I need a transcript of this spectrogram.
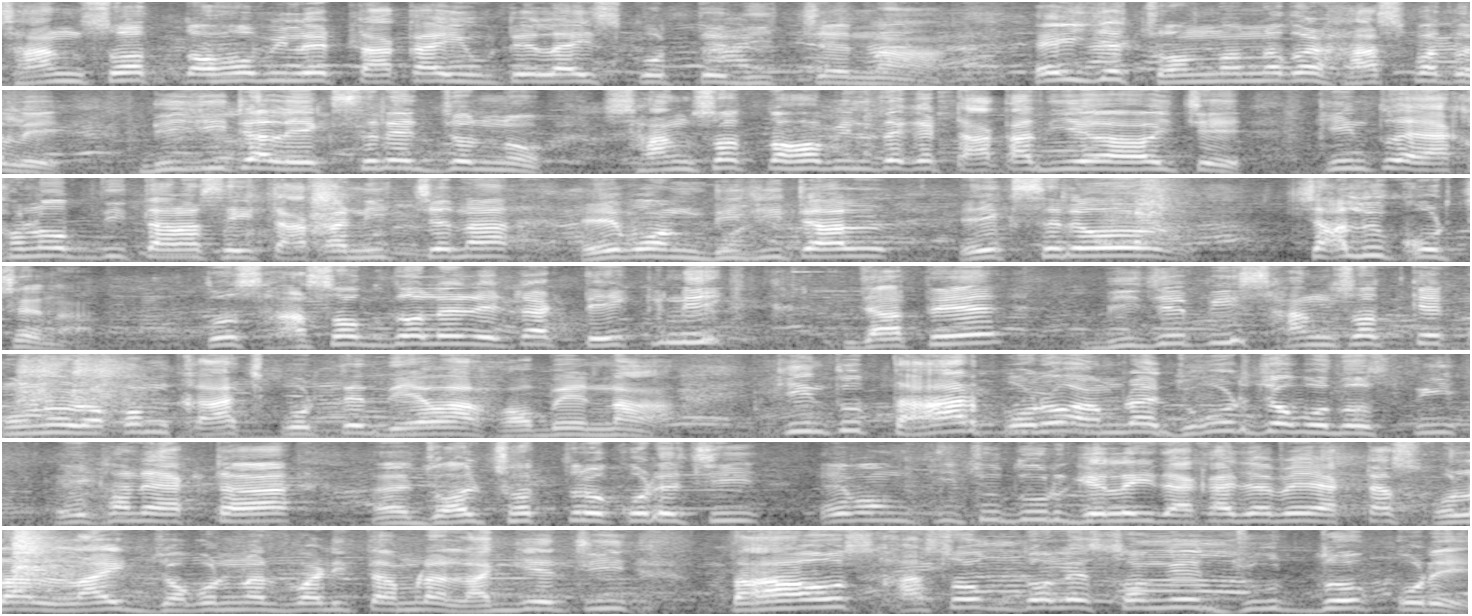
সাংসদ তহবিলের টাকা ইউটিলাইজ করতে দিচ্ছে না। এই যে চন্দননগর হাসপাতালে ডিজিটাল এক্স রের জন্য সাংসদ তহবিল থেকে টাকা দেওয়া হয়েছে, কিন্তু এখনও অবধি তারা সেই টাকা নিচ্ছে না এবং ডিজিটাল এক্স রেও চালু করছে না। তো শাসক দলের এটা টেকনিক যাতে বিজেপি সাংসদকে কোনো রকম কাজ করতে দেওয়া হবে না। কিন্তু তারপরও আমরা জোর জবরদস্তি এখানে একটা জলছত্র করেছি এবং কিছু দূর গেলেই দেখা যাবে একটা সোলার লাইট জগন্নাথ বাড়িতে আমরা লাগিয়েছি। তাও শাসক দলের সঙ্গে যুদ্ধ করে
